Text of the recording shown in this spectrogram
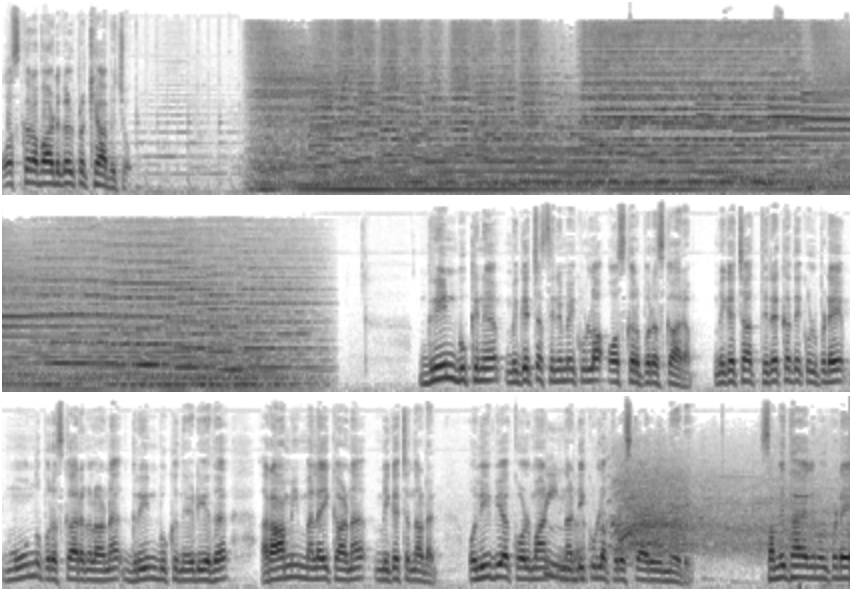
ഓസ്കർ അവാർഡുകൾ പ്രഖ്യാപിച്ചു. ഗ്രീൻ ബുക്കിന് മികച്ച സിനിമയ്ക്കുള്ള ഓസ്കർ പുരസ്കാരം. മികച്ച തിരക്കഥയ്ക്കുൾപ്പെടെ മൂന്ന് പുരസ്കാരങ്ങളാണ് ഗ്രീൻ ബുക്ക് നേടിയത്. റാമി മലൈക്കാണ് മികച്ച നടൻ. ഒലീവിയ കോൾമാൻ നടിക്കുള്ള പുരസ്കാരവും നേടി. സംവിധായകൻ ഉൾപ്പെടെ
